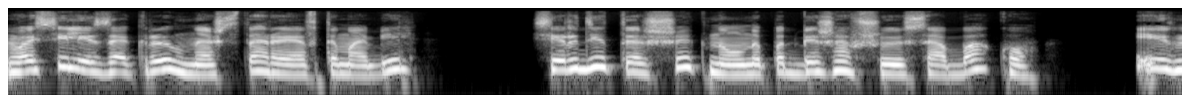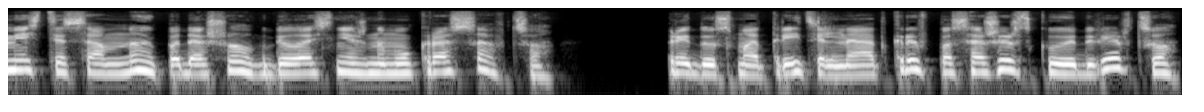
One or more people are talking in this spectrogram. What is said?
Василий закрыл наш старый автомобиль, сердито шикнул на подбежавшую собаку и вместе со мной подошел к белоснежному красавцу — Предусмотрительно открыв пассажирскую дверцу,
